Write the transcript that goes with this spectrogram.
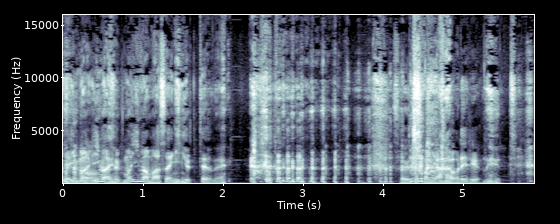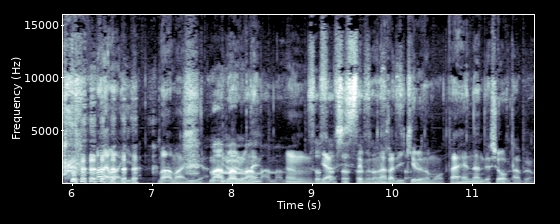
いや今、今、ま今まさに言ったよね。そういうとこに現れるよねって。まあまあいいや。まあまあいいや。まあまあまあまあまあうん。そうそうそうそういや、システムの中で生きるのも大変なんでしょう、多分。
